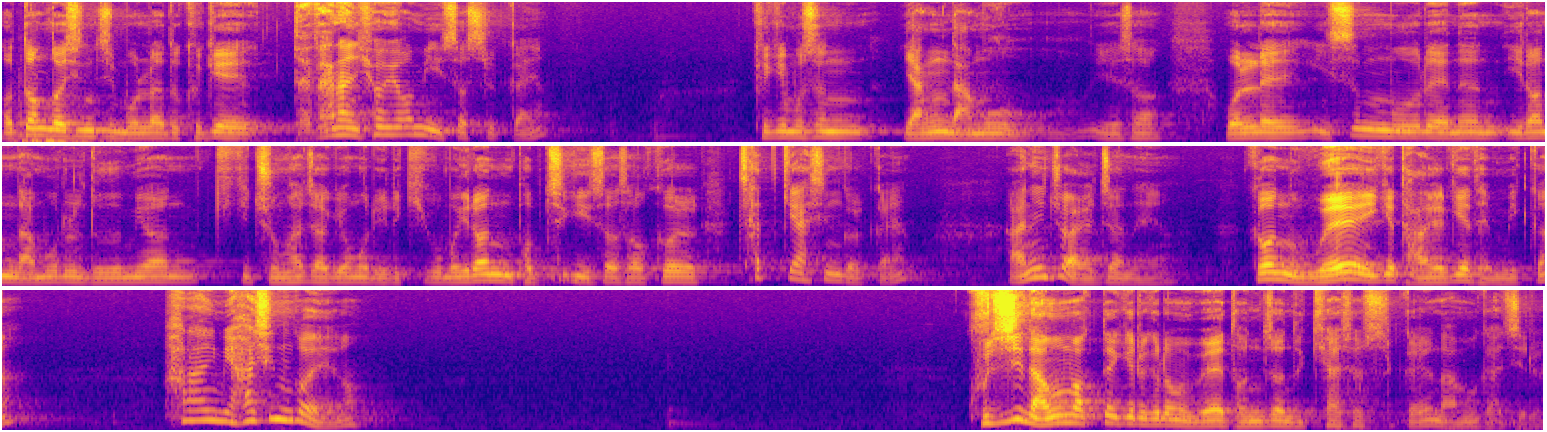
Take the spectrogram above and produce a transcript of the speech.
어떤 것인지 몰라도 그게 대단한 효험이 있었을까요? 그게 무슨 양나무 에서 원래 이 쓴물에는 이런 나무를 넣으면 중화작용을 일으키고 뭐 이런 법칙이 있어서 그걸 찾게 하신 걸까요? 아닌 줄 알잖아요. 그건 왜 이게 달게 됩니까? 하나님이 하신 거예요. 굳이 나무 막대기를 그러면 왜 던져 넣게 하셨을까요? 나무 가지를.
